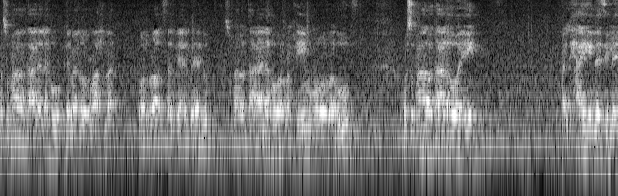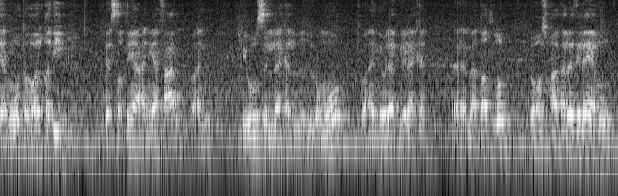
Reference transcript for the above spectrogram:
فسبحانه وتعالى له كمال الرحمة. والرأفة بعباده سبحانه وتعالى هو الرحيم هو الرؤوف. وسبحانه وتعالى هو إيه؟ الحي الذي لا يموت وهو القدير. يستطيع أن يفعل وأن يوصل لك الأمور وأن يلبي لك آه، ما تطلب. وهو سبحانه وتعالى الذي لا يموت.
